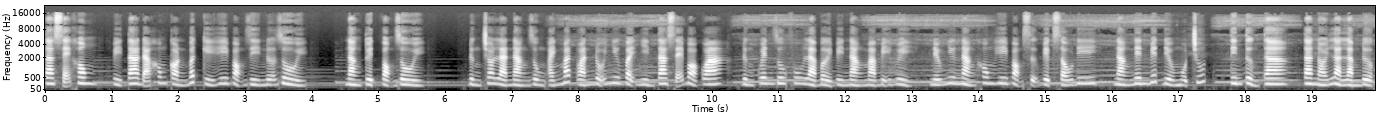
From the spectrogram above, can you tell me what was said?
Ta sẽ không, vì ta đã không còn bất kỳ hy vọng gì nữa rồi. Nàng tuyệt vọng rồi. Đừng cho là nàng dùng ánh mắt oán đỗi như vậy nhìn ta sẽ bỏ qua. Đừng quên Du Phu là bởi vì nàng mà bị hủy. Nếu như nàng không hy vọng sự việc xấu đi, nàng nên biết điều một chút. Tin tưởng ta, ta nói là làm được.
